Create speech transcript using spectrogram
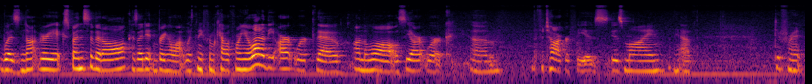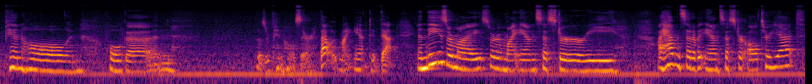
was not very expensive at all because I didn't bring a lot with me from California. A lot of the artwork though on the walls, the artwork, um, the photography is, is mine. I have different pinhole and Holga and those are pinholes there. That was my aunt did that. And these are my sort of my ancestry. I haven't set up an ancestor altar yet,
